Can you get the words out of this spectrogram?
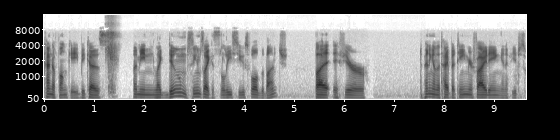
kind of funky because I mean, like Doom seems like it's the least useful of the bunch, but if you're depending on the type of team you're fighting and if you just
